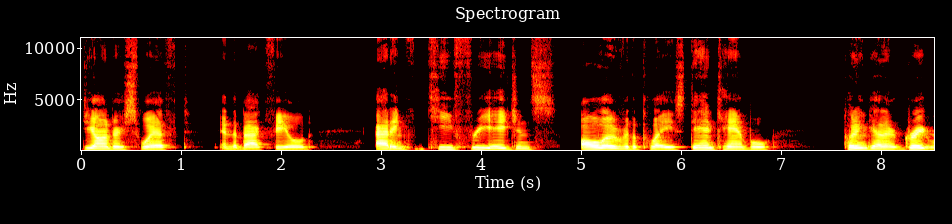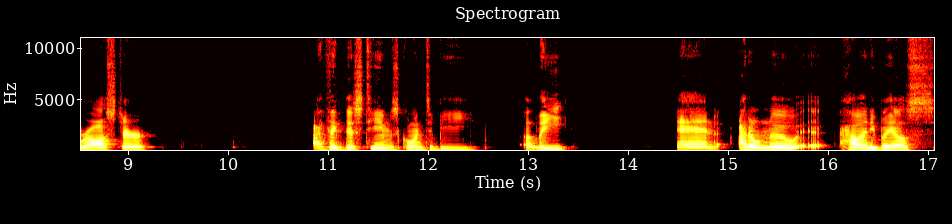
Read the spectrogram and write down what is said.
D'Andre Swift in the backfield, adding key free agents all over the place. Dan Campbell putting together a great roster. I think this team is going to be elite. And I don't know eh, how anybody else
